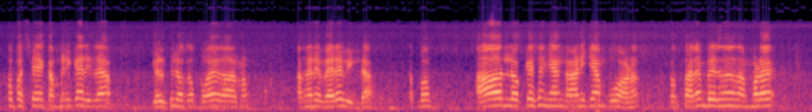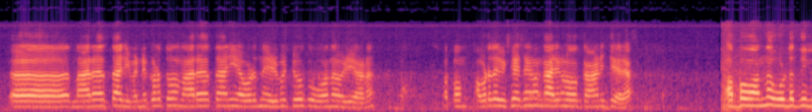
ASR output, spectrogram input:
ഇപ്പൊ പക്ഷേ കമ്പനിക്കാരില്ല ഗൾഫിലൊക്കെ പോയ കാരണം അങ്ങനെ വരവില്ല. അപ്പം ആ ഒരു ലൊക്കേഷൻ ഞാൻ കാണിക്കാൻ പോവാണ്. സ്ഥലം വരുന്നത് നമ്മുടെ നാരായണത്താനി വെണ്ണിക്കുളത്ത് നാരകത്താനി അവിടുന്ന് എഴുമറ്റൂക്ക് പോകുന്ന വഴിയാണ്. അപ്പം അവിടുത്തെ വിശേഷങ്ങളും കാര്യങ്ങളും ഒക്കെ കാണിച്ചു തരാം. അപ്പോൾ വന്ന കൂട്ടത്തിൽ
